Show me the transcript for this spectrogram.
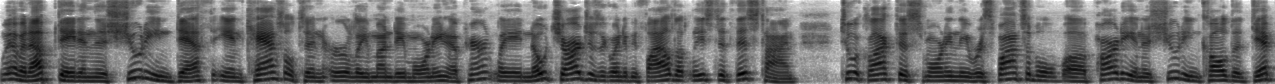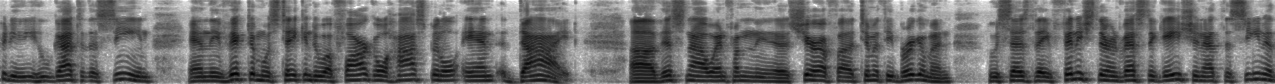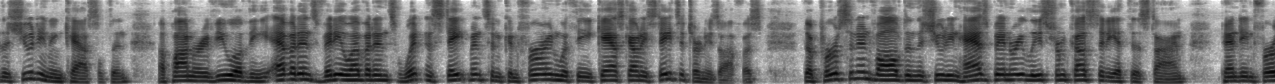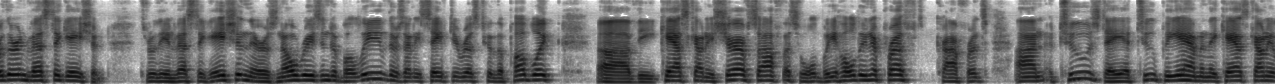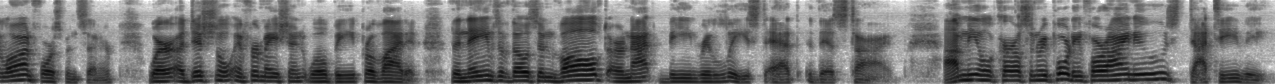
We have an update in the shooting death in Casselton early Monday morning. Apparently, no charges are going to be filed, at least at this time. 2 o'clock this morning, the responsible uh, party in a shooting called a deputy who got to the scene, and the victim was taken to a Fargo hospital and died. Uh, this now went from the uh, Sheriff uh, Timothy Briggeman, who says they finished their investigation at the scene of the shooting in Casselton. Upon review of the evidence, video evidence, witness statements, and conferring with the Cass County State's Attorney's Office, the person involved in the shooting has been released from custody at this time, pending further investigation. Through the investigation, there is no reason to believe there's any safety risk to the public. Uh, the Cass County Sheriff's Office will be holding a press conference on Tuesday at 2 p.m. in the Cass County Law Enforcement Center, where additional information will be provided. The names of those involved are not being released at this time. I'm Neil Carlson reporting for iNewZ.TV.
